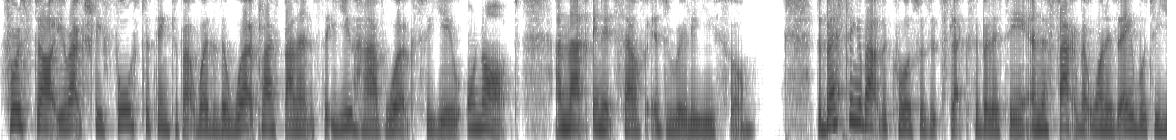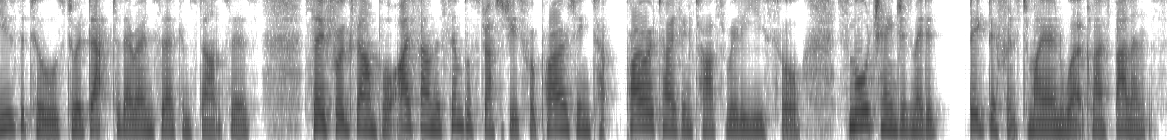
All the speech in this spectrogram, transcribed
For a start, you're actually forced to think about whether the work life balance that you have works for you or not, and that in itself is really useful. The best thing about the course was its flexibility and the fact that one is able to use the tools to adapt to their own circumstances. So, for example, I found the simple strategies for prioritizing tasks really useful. Small changes made a big difference to my own work life balance.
